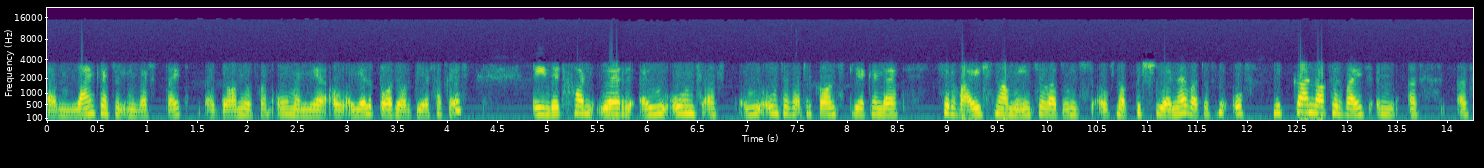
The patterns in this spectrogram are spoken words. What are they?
um, Lancaster Universiteit, uh, Daniel van Oom en meer al 'n hele paar jaar besig is. En dit gaan oor hoe ons as hoe ons as Afrikaans sprekende verwys na mense wat ons of na persone wat ons nie of nie kan na verwys in as as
